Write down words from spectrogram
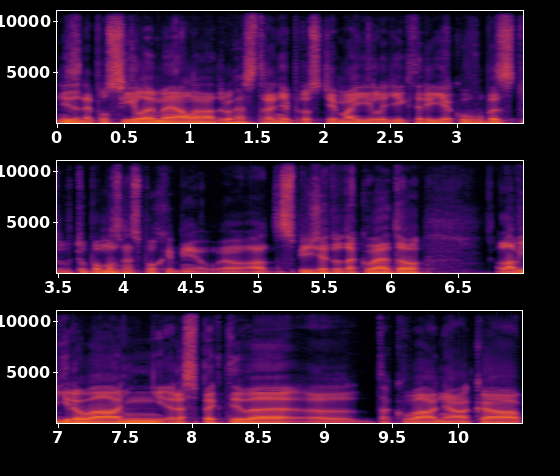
nic neposílíme, ale na druhé straně prostě mají lidi, kteří jako vůbec tu, tu pomoc nespochybňují. A spíš je to takové to lavírování, respektive e, taková nějaká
